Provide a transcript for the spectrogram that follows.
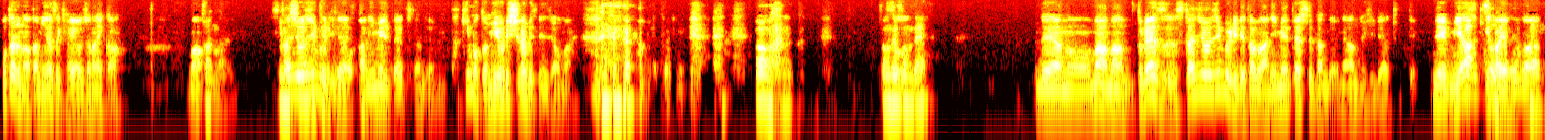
ホタルの墓宮崎駿じゃないか。まあ、わかんない。スタジオジブリでアニメーターやってたんだよね。滝本美織調べてんじゃん、お前。うん。そんでそんでで、あの、まあまあ、とりあえず、スタジオジブリで多分アニメーターしてたんだよね、庵野秀明って。で、宮崎駿がね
